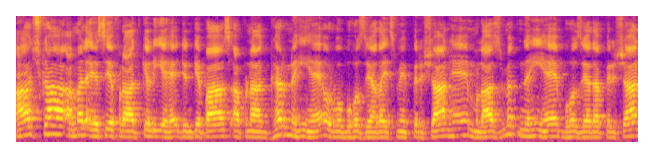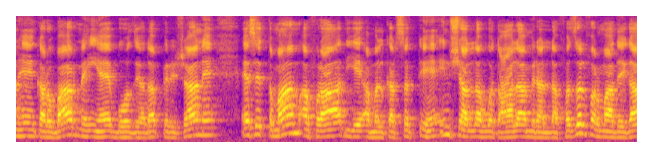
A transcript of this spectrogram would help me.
आज का अमल ऐसे अफराद के लिए है जिनके पास अपना घर नहीं है और वो बहुत ज़्यादा इसमें परेशान है, मुलाजमत नहीं है, बहुत ज़्यादा परेशान है, कारोबार नहीं है, बहुत ज़्यादा परेशान है। ऐसे तमाम अफराद ये अमल कर सकते हैं। इन ताला मेरा अल्लाह फजल फरमा देगा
